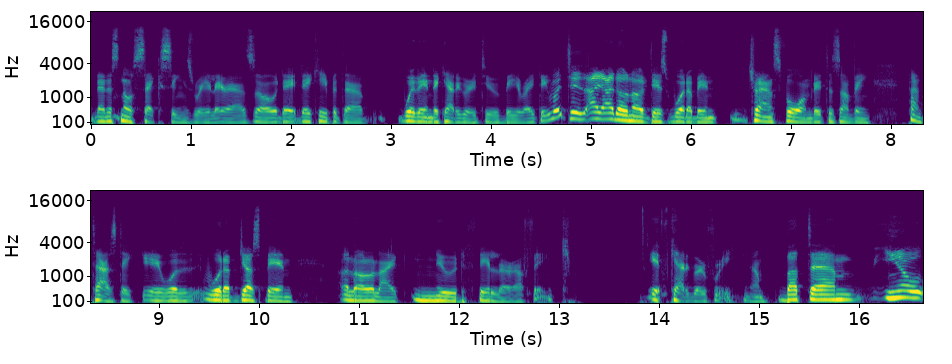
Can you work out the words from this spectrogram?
there's no sex scenes really. Uh, so they, they keep it uh, within the category two B rating, which is I, I don't know if this would have been transformed into something fantastic. It would would have just been a lot of like nude filler, I think if category free, you know. But um, you know,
